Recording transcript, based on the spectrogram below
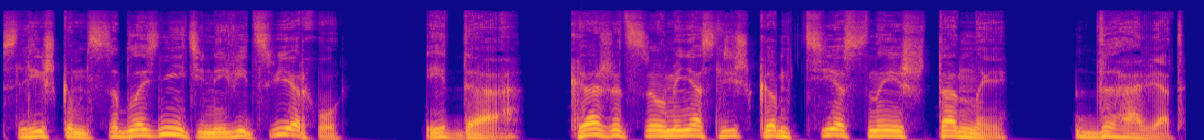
слишком соблазнительный вид сверху. И да, кажется, у меня слишком тесные штаны. Давят.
